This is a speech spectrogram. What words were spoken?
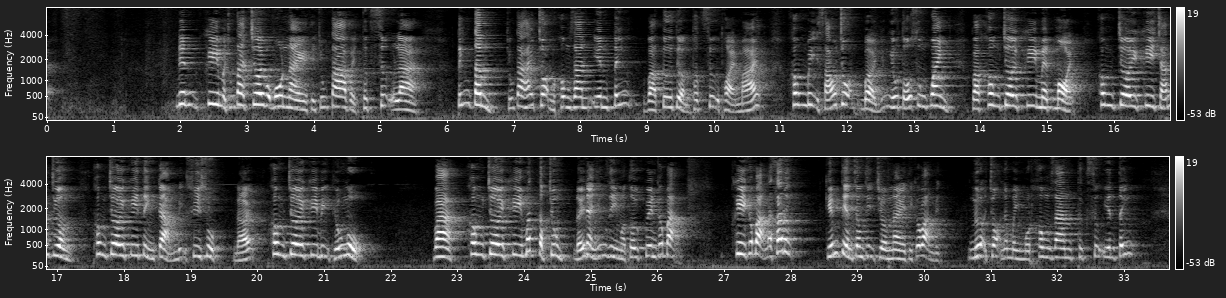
Nên khi mà chúng ta chơi bộ môn này thì chúng ta phải thực sự là tĩnh tâm. Chúng ta hãy chọn một không gian yên tĩnh và tư tưởng thật sự thoải mái. Không bị xáo trộn bởi những yếu tố xung quanh và không chơi khi mệt mỏi, không chơi khi chán trường không chơi khi tình cảm bị suy sụp, đấy, không chơi khi bị thiếu ngủ. Và không chơi khi mất tập trung, đấy là những gì mà tôi khuyên các bạn. Khi các bạn đã xác định kiếm tiền trong thị trường này thì các bạn phải lựa chọn cho mình một không gian thực sự yên tĩnh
